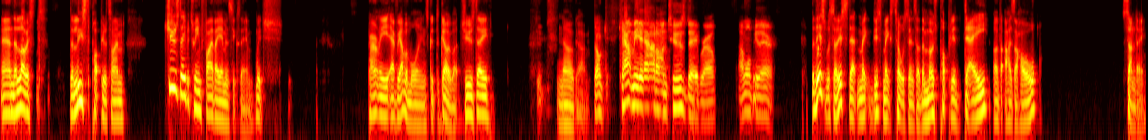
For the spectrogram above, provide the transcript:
And the lowest, the least popular time, Tuesday between 5 a.m. and 6 a.m., which apparently every other morning is good to go, but Tuesday, no go. Don't count me out on Tuesday, bro. I won't be there. But this was so this that make this makes total sense. So the most popular day of as a whole, Sunday.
